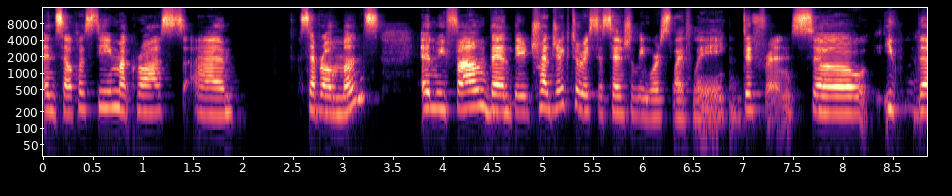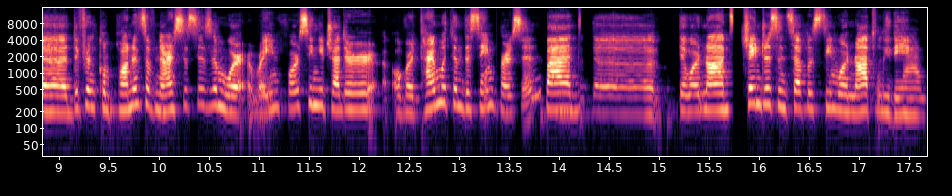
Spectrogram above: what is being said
and self-esteem across um, several months and we found that their trajectories essentially were slightly different. So if the different components of narcissism were reinforcing each other over time within the same person, but the they were not changes in self-esteem were not leading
